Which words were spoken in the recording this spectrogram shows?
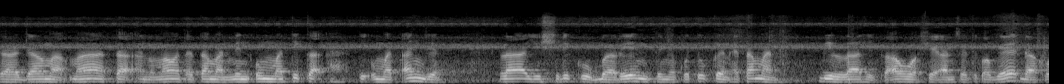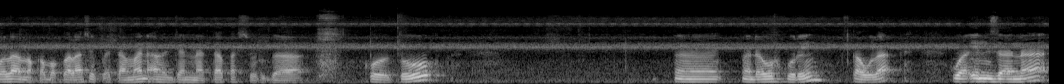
sajalma mata anu mawat taman min ummatika ti umat anjeun. La yusyriku barin teu nyakutukeun etaman. Billahi ka Allah syai'an satik oge maka bakal asup etaman al jannata ka surga. Kultu eh, ngadawuh kuring kaula wa in zana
